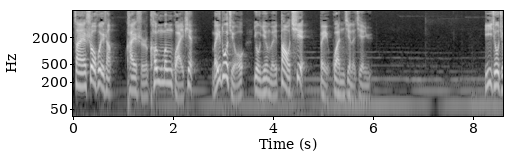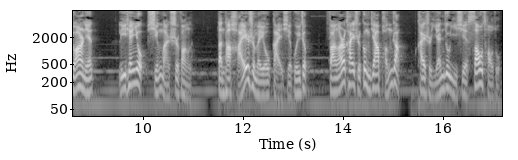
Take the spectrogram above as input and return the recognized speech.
在社会上开始坑蒙拐骗，没多久又因为盗窃被关进了监狱。一九九二年，李天佑刑满释放了，但他还是没有改邪归正，反而开始更加膨胀，开始研究一些骚操作。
